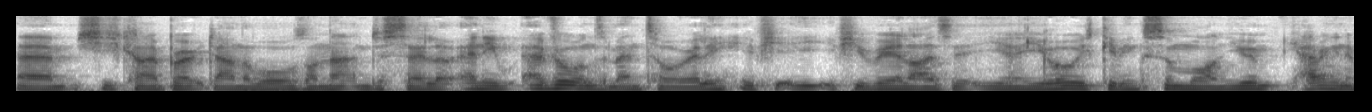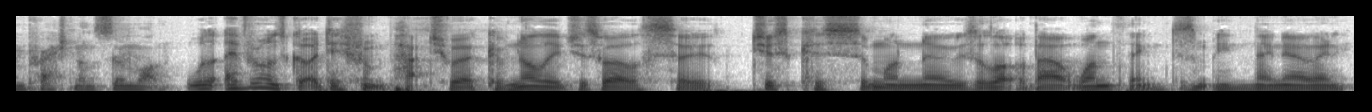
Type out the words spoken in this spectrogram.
Um, she kind of broke down the walls on that and just say, look, any everyone's a mentor really. If you if you realise it, you know, you're always giving someone, you're having an impression on someone. Well, everyone's got a different patchwork of knowledge as well. So just because someone knows a lot about one thing doesn't mean they know any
